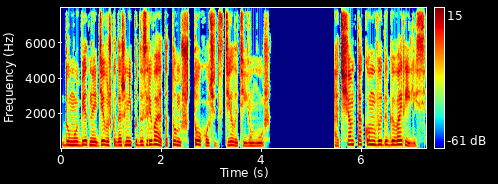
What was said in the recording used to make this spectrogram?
Думаю, бедная девушка даже не подозревает о том, что хочет сделать ее муж. «О чем таком вы договорились?»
